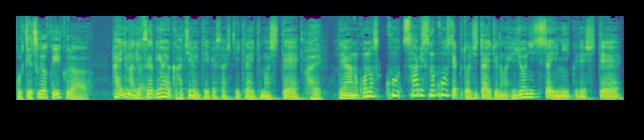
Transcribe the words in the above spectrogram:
これ月額いくらはい、今月額408円で提供させていただいてまして、はい。で、あの、このサービスのコンセプト自体というのが非常に実はユニークでして、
